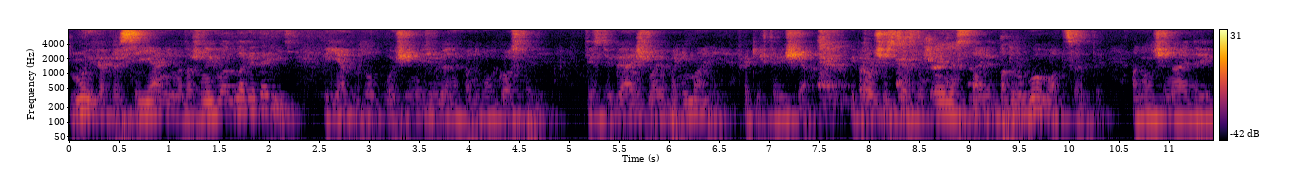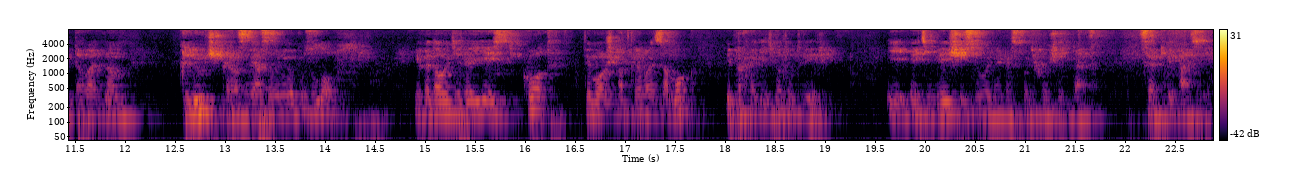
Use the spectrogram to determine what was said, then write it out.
Мы, как россияне, мы должны его отблагодарить. И я был очень удивлен и подумал, Господи, Ты сдвигаешь мое понимание в каких-то вещах. И пророческое служение ставит по-другому акценты. Оно начинает давать нам ключ к развязыванию узлов. И когда у тебя есть код, ты можешь открывать замок и проходить в эту дверь. И эти вещи сегодня Господь хочет дать Церкви Азии.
